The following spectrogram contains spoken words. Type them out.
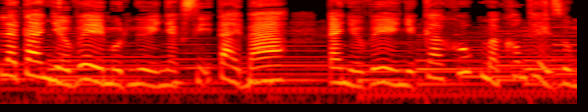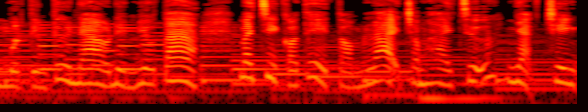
là ta nhớ về một người nhạc sĩ tài ba, ta nhớ về những ca khúc mà không thể dùng một tính từ nào để miêu tả mà chỉ có thể tóm lại trong hai chữ nhạc Trịnh.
